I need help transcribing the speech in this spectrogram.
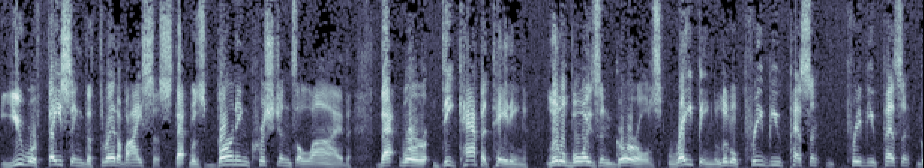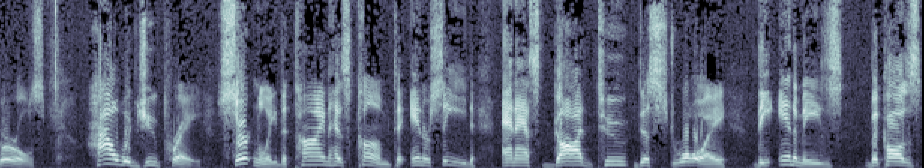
you were facing the threat of ISIS that was burning Christians alive, that were decapitating little boys and girls, raping little prepubescent, prepubescent girls, how would you pray? Certainly, the time has come to intercede and ask God to destroy the enemies because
